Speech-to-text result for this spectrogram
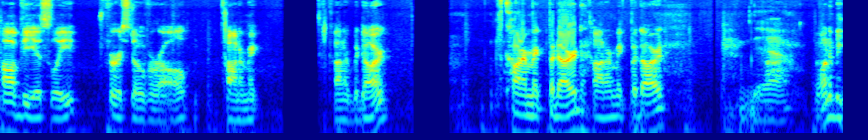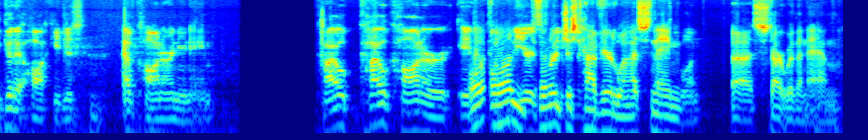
obviously, first overall, Connor Mc Connor Bedard. Connor McBedard. Connor McBedard. Yeah. I want to be good at hockey. Just have Connor in your name. Kyle Kyle Connor in Or- or- years or just have your last name. One. Uh, start with an M.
